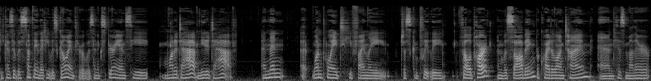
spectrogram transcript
because it was something that he was going through. It was an experience he wanted to have, needed to have. And then at one point, he finally just completely fell apart and was sobbing for quite a long time. And his mother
